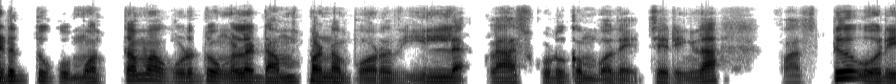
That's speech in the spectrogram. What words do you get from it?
எடுத்து மொத்தமாக கொடுத்து உங்களை டம்ப் பண்ண போகிறது இல்லை கிளாஸ் கொடுக்கும் போதே சரிங்களா? ஃபஸ்ட்டு ஒரு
